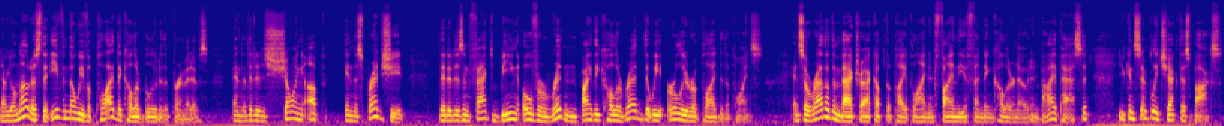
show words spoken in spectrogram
Now you'll notice that even though we've applied the color blue to the primitives, and that it is showing up in the spreadsheet, that it is in fact being overridden by the color red that we earlier applied to the points. And so rather than backtrack up the pipeline and find the offending color node and bypass it, you can simply check this box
